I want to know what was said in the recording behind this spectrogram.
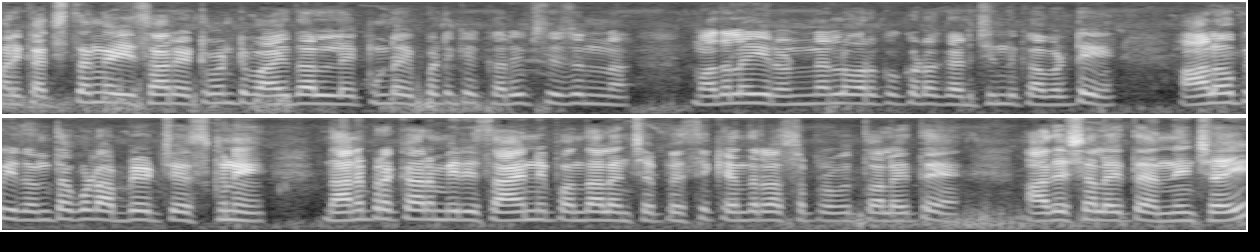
మరి ఖచ్చితంగా ఈసారి ఎటువంటి వాయిదాలు లేకుండా ఇప్పటికే ఖరీఫ్ సీజన్ మొదలై రెండు నెలల వరకు కూడా గడిచింది కాబట్టి ఆలోపు ఇదంతా కూడా అప్డేట్ చేసుకుని దాని ప్రకారం మీరు ఈ సాయాన్ని పొందాలని చెప్పేసి కేంద్ర రాష్ట్ర ప్రభుత్వాలు అయితే ఆదేశాలు అయితే అందించాయి.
